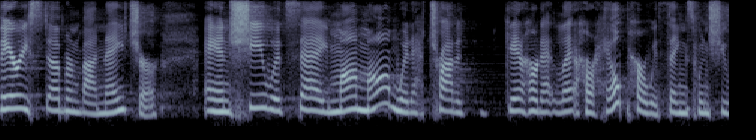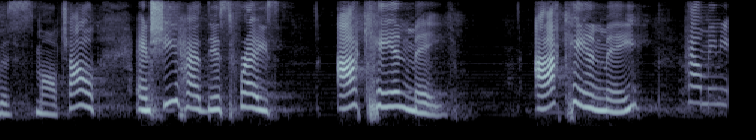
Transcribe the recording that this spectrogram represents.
very stubborn by nature. And she would say, My mom would try to get her to let her help her with things when she was a small child. And she had this phrase, I can me. I can me. How many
